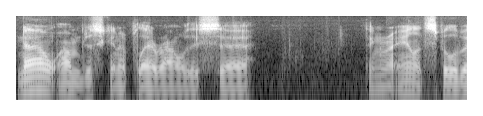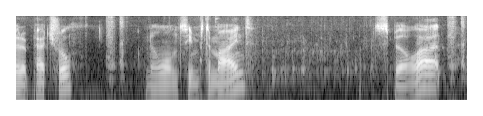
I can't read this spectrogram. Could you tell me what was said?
Now I'm just gonna play around with this uh, thing right here. Let's spill a bit of petrol. No one seems to mind. Let's spill that.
